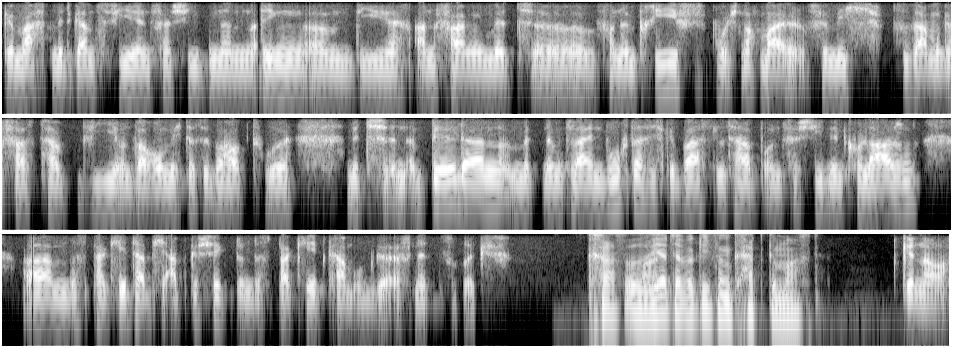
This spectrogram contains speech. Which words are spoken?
gemacht mit ganz vielen verschiedenen Dingen, ähm, die anfangen mit äh, von einem Brief, wo ich nochmal für mich zusammengefasst habe, wie und warum ich das überhaupt tue, mit äh, Bildern, mit einem kleinen Buch, das ich gebastelt habe und verschiedenen Collagen. Ähm, das Paket habe ich abgeschickt und das Paket kam ungeöffnet zurück. Krass, also sie hat da wirklich so einen Cut gemacht. Genau.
